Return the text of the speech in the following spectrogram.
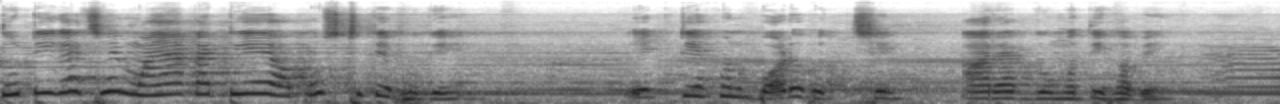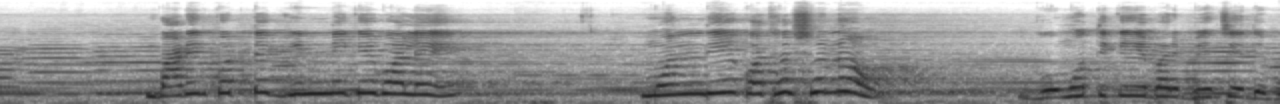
দুটি গেছে মায়া কাটিয়ে অপুষ্টিতে ভুগে। একটি এখন বড় হচ্ছে, আর এক গোমতী হবে। বাড়ির করতে গিন্নিকে বলে, মন দিয়ে কথা শোনো, গোমতীকে এবার বেচে দেব,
